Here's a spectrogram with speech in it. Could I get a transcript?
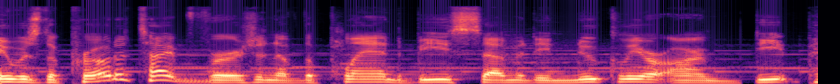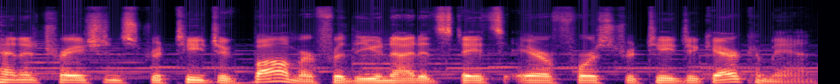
it was the prototype version of the planned B 70 nuclear armed deep penetration strategic bomber for the United States Air Force Strategic Air Command.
